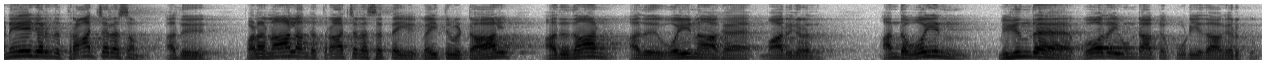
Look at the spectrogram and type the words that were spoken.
அநேகர் இந்த திராட்சரசம் அது பல நாள் அந்த திராட்சரசத்தை வைத்துவிட்டால் அதுதான் அது ஒயினாக மாறுகிறது. அந்த ஒயின் மிகுந்த போதை உண்டாக்கக்கூடியதாக இருக்கும்.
